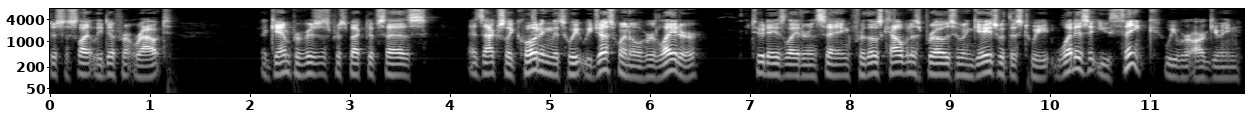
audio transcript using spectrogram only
just a slightly different route. Again, Provisionist Perspective says, it's actually quoting the tweet we just went over later, two days later, and saying, For those Calvinist bros who engaged with this tweet, what is it you think we were arguing?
